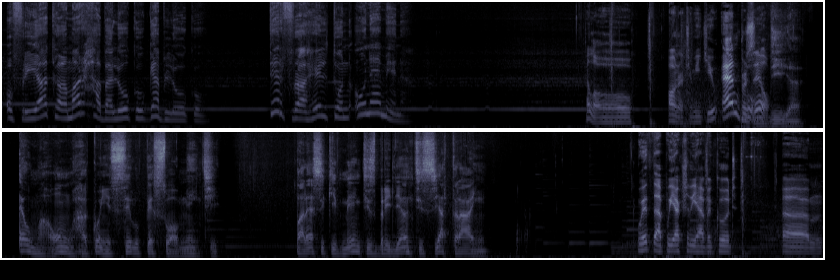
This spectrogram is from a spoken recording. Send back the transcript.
يجونان ملك لينا أفرياك مرحبا لوكو قبلوكو ترفرا هيلتون أونامنا Hello. Honor to meet you. And Brazil. Bom dia. É uma honra conhecê-lo pessoalmente. Parece que mentes brilhantes se atraem. With that, we actually have a good um,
